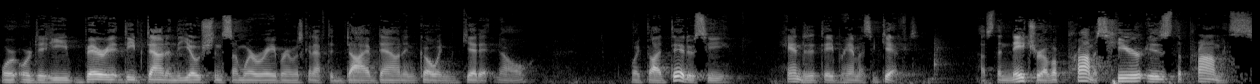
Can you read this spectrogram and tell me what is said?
or, or did he bury it deep down in the ocean somewhere where abraham was going to have to dive down and go and get it no what God did was He handed it to Abraham as a gift. That's the nature of a promise. Here is the promise.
